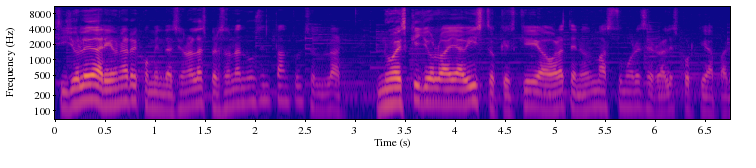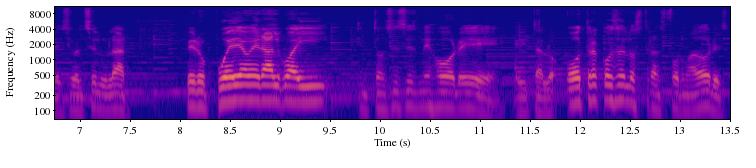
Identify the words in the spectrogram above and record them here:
Si yo le daría una recomendación a las personas, no usen tanto el celular. No es que yo lo haya visto, que es que ahora tenemos más tumores cerebrales porque apareció el celular, pero puede haber algo ahí, entonces es mejor eh, evitarlo. Otra cosa es los transformadores.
